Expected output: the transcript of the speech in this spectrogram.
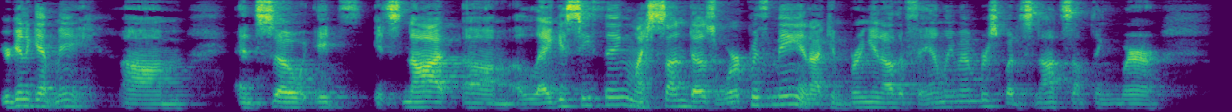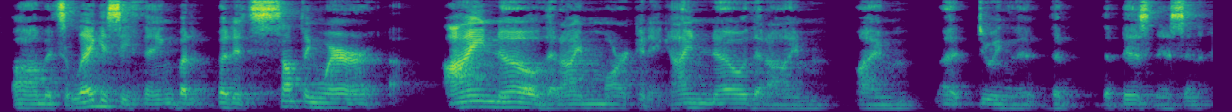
you're going to get me. Um, and so it's it's not um, a legacy thing. My son does work with me, and I can bring in other family members, but it's not something where um, it's a legacy thing. But but it's something where I know that I'm marketing. I know that I'm I'm uh, doing the, the, the business, and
